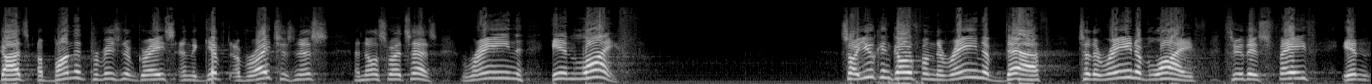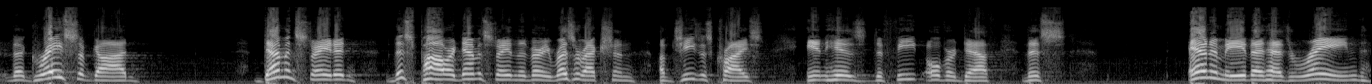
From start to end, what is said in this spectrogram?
God's abundant provision of grace and the gift of righteousness. And notice what it says reign in life. So you can go from the reign of death to the reign of life through this faith in the grace of God, demonstrated, this power demonstrated in the very resurrection of Jesus Christ in his defeat over death, this enemy that has reigned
